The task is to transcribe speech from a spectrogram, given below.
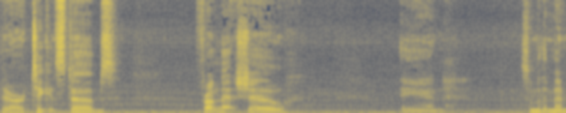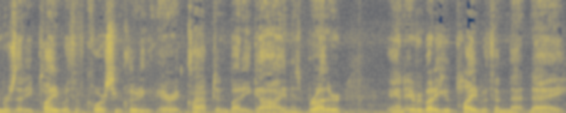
There are ticket stubs from that show and some of the members that he played with, of course, including Eric Clapton, Buddy Guy, and his brother, and everybody who played with him that day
